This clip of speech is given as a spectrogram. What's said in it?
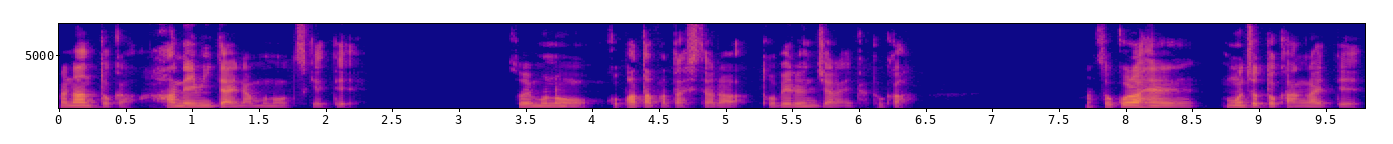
まあ、なんとか羽みたいなものをつけて、そういうものをこうパタパタしたら飛べるんじゃないかとか、まあ、そこら辺もうちょっと考えて、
